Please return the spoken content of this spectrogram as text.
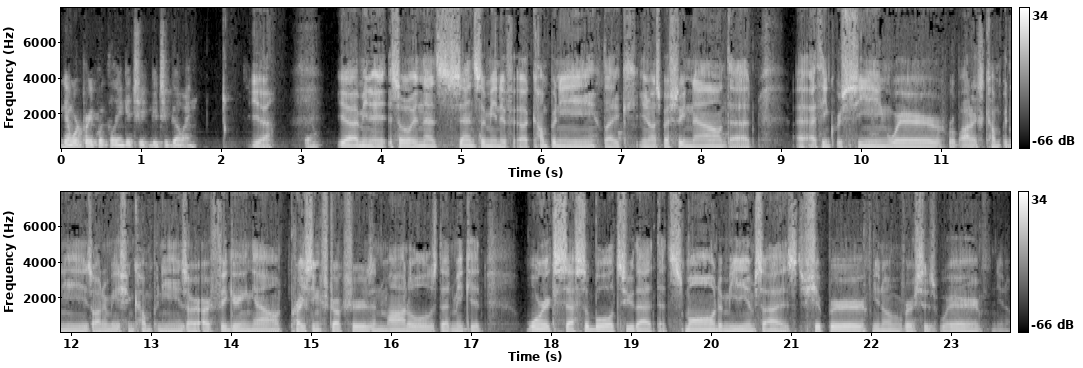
can work pretty quickly and get you get you going. Yeah. So. Yeah, I mean, it, so in that sense, I mean, if a company like you know, especially now that I think we're seeing where robotics companies, automation companies are, are figuring out pricing structures and models that make it more accessible to that that small to medium sized shipper, you know, versus where you know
